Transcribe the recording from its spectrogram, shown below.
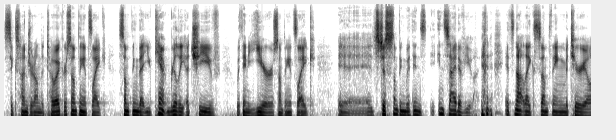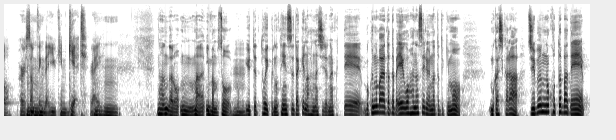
600 on the TOEIC or something. It's like something that you can't really achieve within a year or something. It's like eh, it's just something within inside of you. it's not like something material or something that you can get, right? なんだろう、うん、まあ今もそう、言ってトイックの点数だけの話じゃなくて僕の場合は例えば英語を話せるようになった時も昔から自分の言葉で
